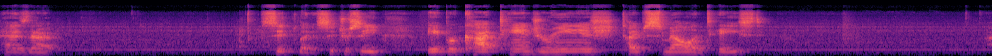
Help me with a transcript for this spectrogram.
Has that cit like a citrusy apricot tangerine-ish type smell and taste.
